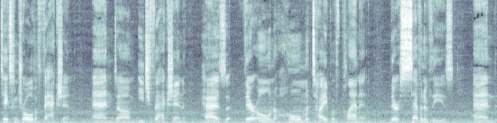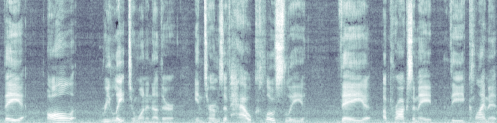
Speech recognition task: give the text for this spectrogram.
takes control of a faction, and um, each faction has their own home type of planet. There are seven of these, and they all relate to one another in terms of how closely they approximate the climate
